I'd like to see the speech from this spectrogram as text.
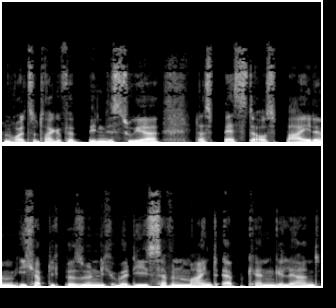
Und heutzutage verbindest du ja das Beste aus beidem. Ich habe dich persönlich über die Seven Mind App kennengelernt,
